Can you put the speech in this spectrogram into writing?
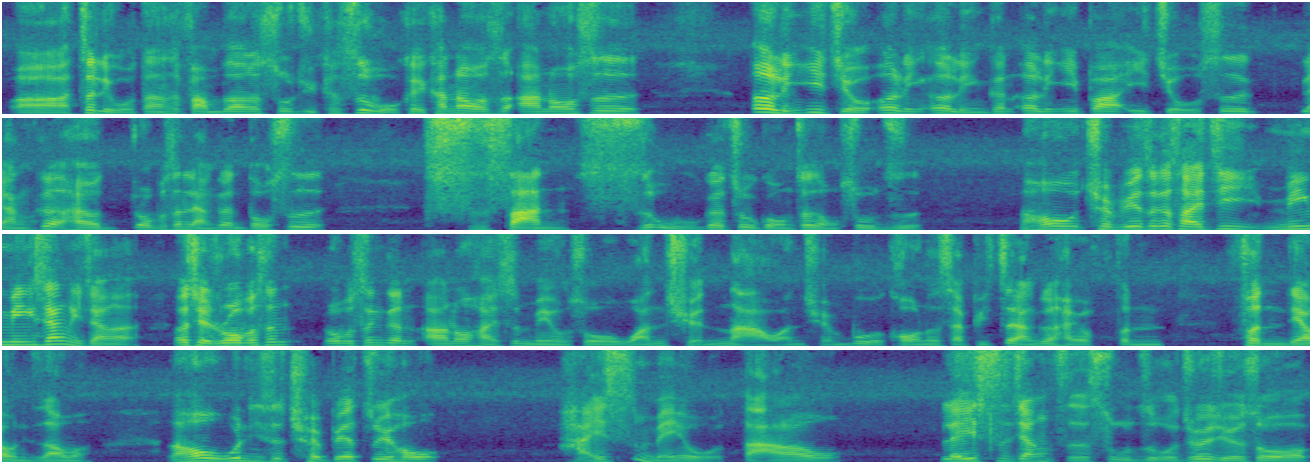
啊。这里我当然是翻不到那数据，可是我可以看到的是阿诺是二零一九、二零二零跟二零一八、一九是两个，还有罗伯森两个人都是十三、十五个助攻这种数字。然后 t r i p p i e 这个赛季明明像你讲的，而且 Robertson Robertson 跟阿诺还是没有说完全拿完全部的 corner s p 这两个还有分分掉，你知道吗？然后问题是 t r i p p i e 最后还是没有达到类似这样子的数字，我就会觉得说，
